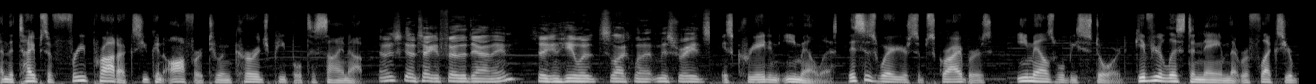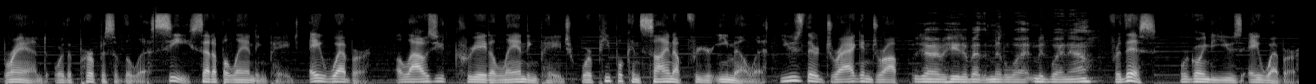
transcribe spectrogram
and the types of free products you can offer to encourage people to sign up. I'm just going to take it further down in so you can hear what it's like when it misreads. Is create an email list. This is where your subscribers' emails will be stored. Give your list a name that reflects your brand or the purpose of the list. C. Set up a landing page. Aweber allows you to create a landing page where people can sign up for your email list. Use their drag and drop. We go over here to about the middle midway now. For this, we're going to use Aweber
